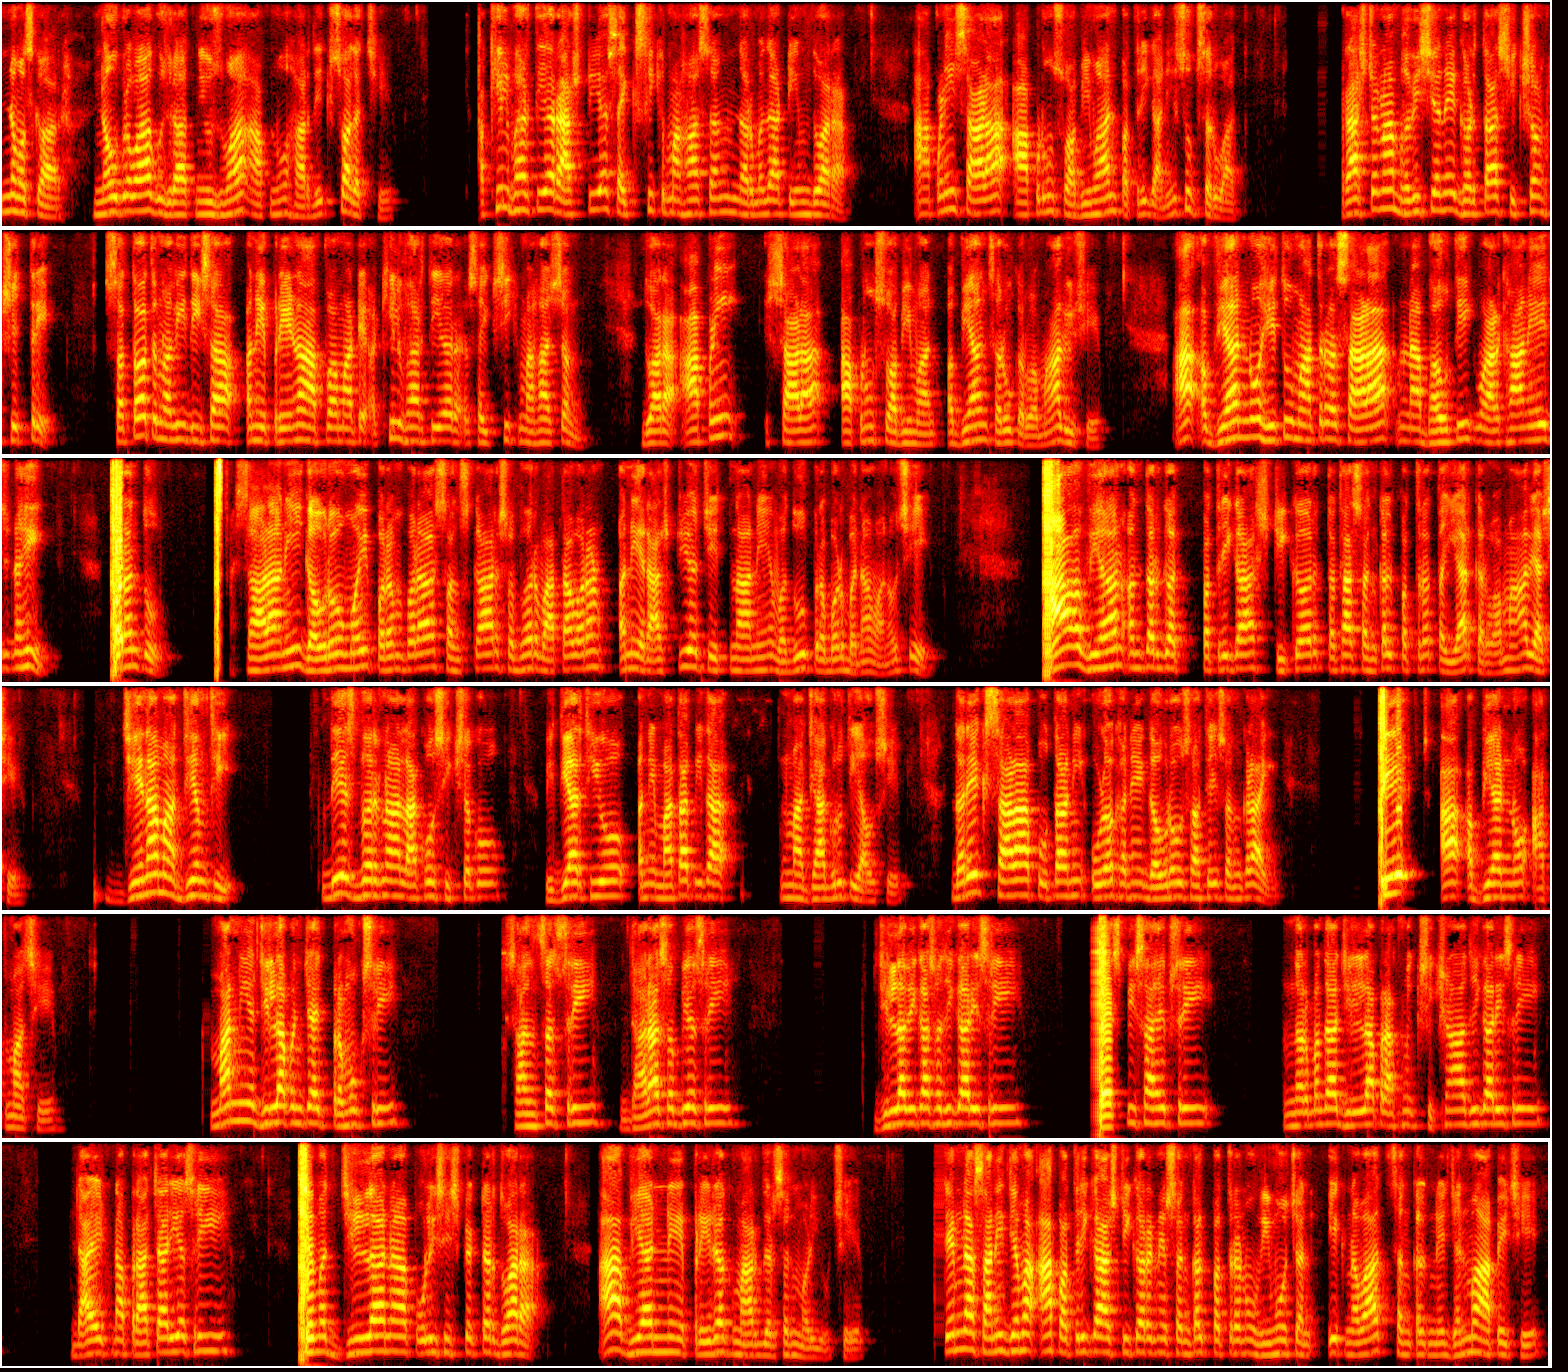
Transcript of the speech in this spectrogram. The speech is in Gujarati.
નમસ્કાર. નવપ્રવાહ ગુજરાત ન્યૂઝમાં આપનું હાર્દિક સ્વાગત છે. અખિલ ભારતીય રાષ્ટ્રીય શૈક્ષિક મહાસંઘ નર્મદા ટીમ દ્વારા આપણી શાળા આપણું સ્વાભિમાન પત્રિકાની શુભ શરૂઆત. રાષ્ટ્રના ભવિષ્યને ઘડતા શિક્ષણ ક્ષેત્રે સતત નવી દિશા અને પ્રેરણા આપવા માટે અખિલ ભારતીય શૈક્ષિક મહાસંઘ દ્વારા આપણી શાળા આપણું સ્વાભિમાન અભિયાન શરૂ કરવામાં આવ્યું છે. આ અભિયાનનો હેતુ માત્ર શાળાના ભૌતિક માળખાને જ નહીં, પરંતુ શાળાની ગૌરવમય પરંપરા સંસ્કાર સભર વાતાવરણ અને રાષ્ટ્રીય ચેતનાને વધુ પ્રબળ બનાવવાનો છે. આ અભિયાન અંતર્ગત પત્રિકા, સ્ટીકર તથા સંકલ્પ પત્ર તૈયાર કરવામાં આવ્યા છે. જેના માધ્યમથી દેશભરના લાખો શિક્ષકો, વિદ્યાર્થીઓ અને માતા પિતામાં જાગૃતિ આવશે. દરેક શાળા પોતાની ઓળખ અને ગૌરવ સાથે સંકળાય. તે આ અભિયાનનો આત્મા છે. માનનીય જિલ્લા પંચાયત પ્રમુખ શ્રી, સાંસદ શ્રી, ધારાસભ્ય શ્રી, જિલ્લા વિકાસ અધિકારી શ્રી, એસપી સાહેબ શ્રી, નર્મદા જિલ્લા પ્રાથમિક શિક્ષણ અધિકારી શ્રી, ડાયટના પ્રાચાર્ય શ્રી, તેમજ જિલ્લાના પોલીસ ઇન્સ્પેક્ટર દ્વારા આ અભિયાનને પ્રેરક માર્ગદર્શન મળ્યું છે. તેમના સાનિધ્યમાં આ પત્રિકા, સ્ટીકર અને સંકલ્પ પત્રનું વિમોચન એક નવા સંકલ્પને જન્મ આપે છે.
